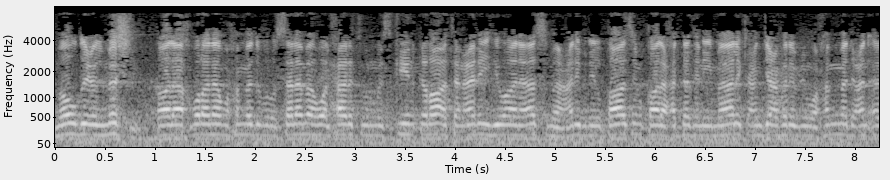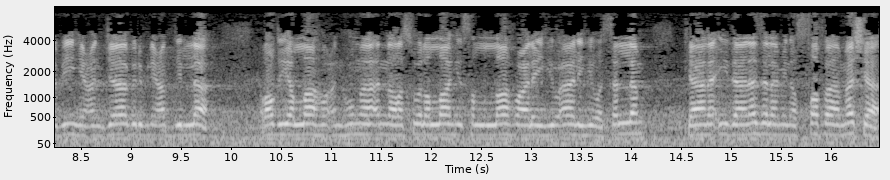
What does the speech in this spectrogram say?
موضع المشي. قال أخبرنا محمد بن سلمة والحارث بن مسكين قراءة عليه وأنا أسمع. عن ابن القاسم قال حدثني مالك عن جعفر بن محمد عن أبيه عن جابر بن عبد الله رضي الله عنهما أن رسول الله صلى الله عليه وآله وسلم كان إذا نزل من الصفا مشى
